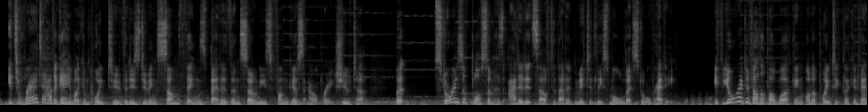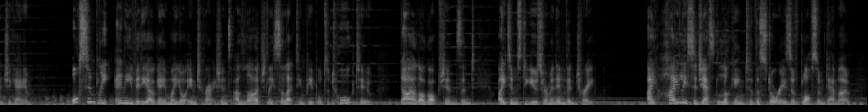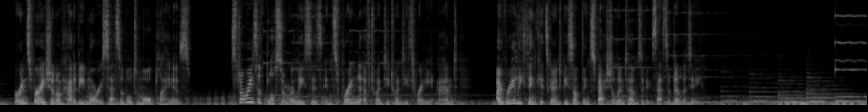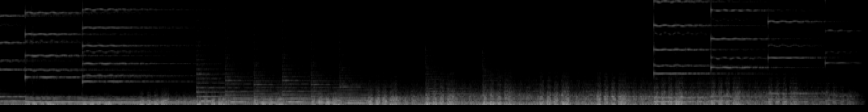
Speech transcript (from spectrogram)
It's rare to have a game I can point to that is doing some things better than Sony's Fungus Outbreak shooter, but Stories of Blossom has added itself to that admittedly small list already. If you're a developer working on a point and click adventure game, or simply any video game where your interactions are largely selecting people to talk to, dialogue options, and items to use from an inventory, I highly suggest looking to the Stories of Blossom demo for inspiration on how to be more accessible to more players. Stories of Blossom releases in spring of 2023, and I really think it's going to be something special in terms of accessibility.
